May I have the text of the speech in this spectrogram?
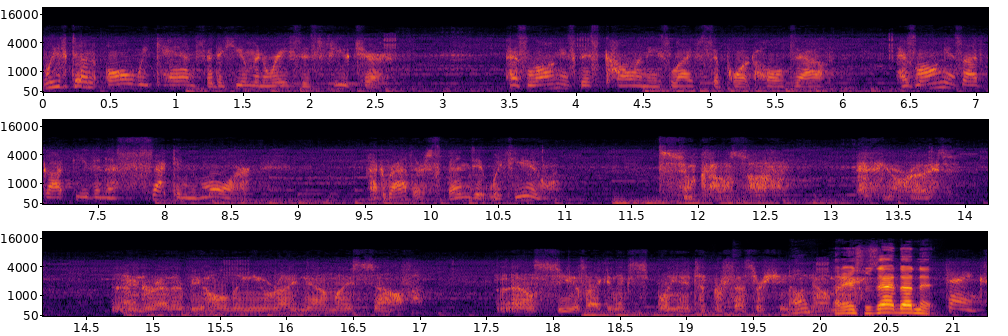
We've done all we can for the human race's future. As long as this colony's life support holds out, as long as I've got even a second more, I'd rather spend it with you. Tsukasa, you're right. I'd rather be holding you right now myself. I'll see if I can explain it to Professor Oh, Shinonome. that answers that, doesn't it? Thanks.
